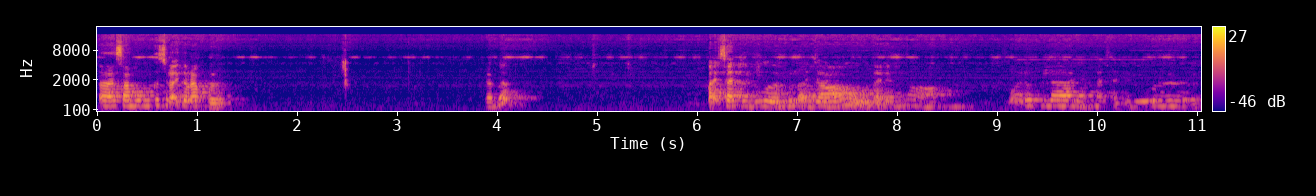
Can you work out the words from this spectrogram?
uh, sambung ke surat berapa? Berapa? 412 pula. Jauh tak dengar. Suara pula yang 412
